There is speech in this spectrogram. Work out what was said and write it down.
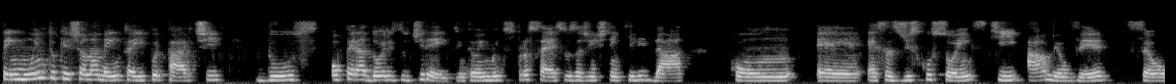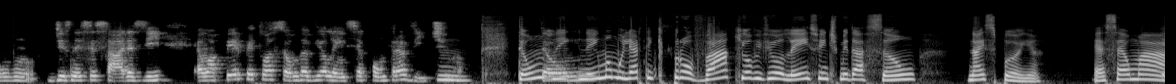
tem muito questionamento aí por parte dos operadores do direito. Então, em muitos processos, a gente tem que lidar com é, essas discussões que, a meu ver, são desnecessárias e é uma perpetuação da violência contra a vítima. Hum. Então, então... Nem, nenhuma mulher tem que provar que houve violência ou intimidação na Espanha. Essa é uma,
